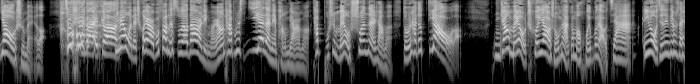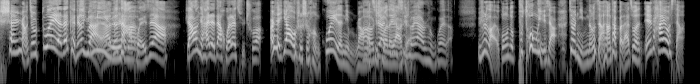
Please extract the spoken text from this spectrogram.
钥匙没了。就是 my god，因为我那车钥匙不放在塑料袋里嘛，然后它不是掖在那旁边吗？它不是没有拴在上面，等于它就掉了。你知道没有车钥匙，我们俩根本回不了家，因为我记得那地儿是在山上，就是对呀，那肯定远呀，那咋回去啊？然后你还得再回来取车，而且钥匙是很贵的，你们知道吗？汽车的钥匙，汽车钥匙很贵的。于是老爷公就扑通一下，就是你们能想象他本来坐，因为他又想。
